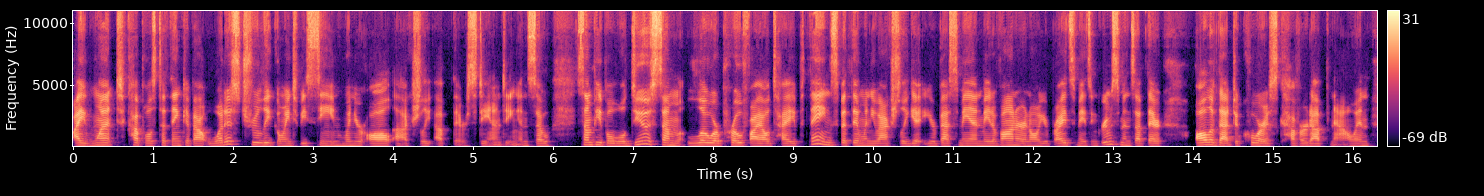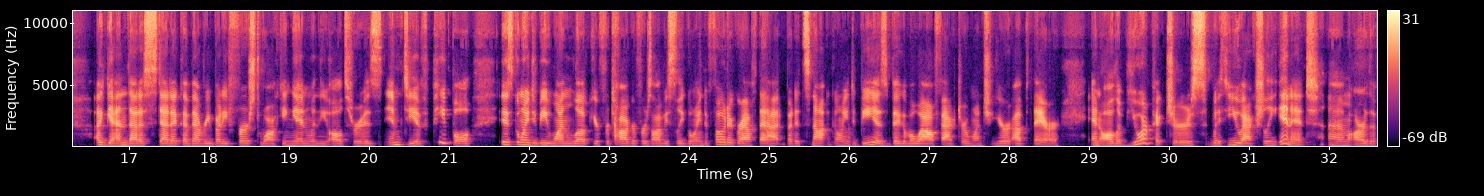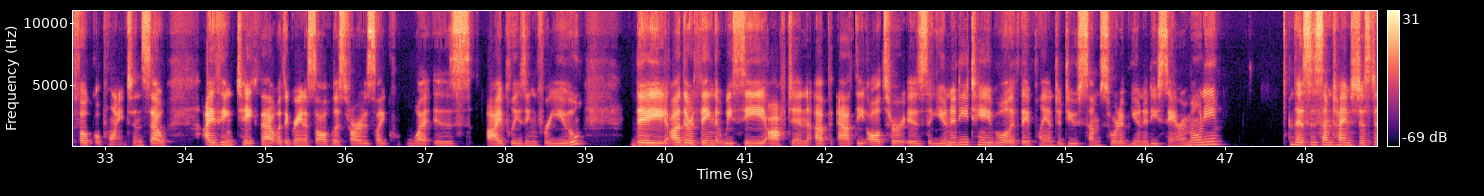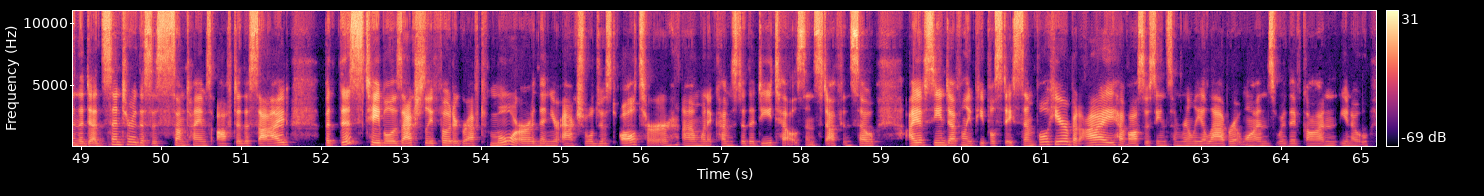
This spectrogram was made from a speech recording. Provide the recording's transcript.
I want couples to think about what is truly going to be seen when you're all actually up there standing. And so some people will do some lower profile type things, but then when you actually get your best man, maid of honor, and all your bridesmaids and groomsmen up there, all of that decor is covered up now. And again, that aesthetic of everybody first walking in when the altar is empty of people is going to be one look. Your photographer's obviously going to photograph that, but it's not going to be as big of a wow factor once you're up there and all of your pictures with you actually in it um, are the focal point. And so I think take that with a grain of salt as far as like what is eye pleasing for you the other thing that we see often up at the altar is the unity table if they plan to do some sort of unity ceremony. This is sometimes just in the dead center, this is sometimes off to the side. But this table is actually photographed more than your actual just altar um, when it comes to the details and stuff. And so I have seen definitely people stay simple here, but I have also seen some really elaborate ones where they've gone, you know,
